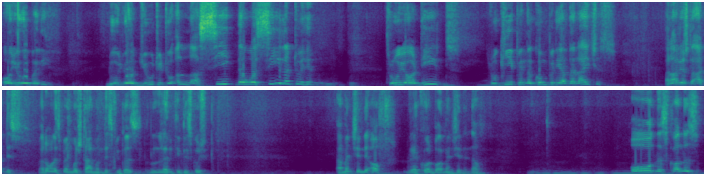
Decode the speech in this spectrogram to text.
O you who believe, do your duty to Allah, seek the wasila to Him through your deeds, through keeping the company of the righteous. And I'll just add this. I don't want to spend much time on this because lengthy discussion. I mentioned it off record, but I mention it now. All the scholars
